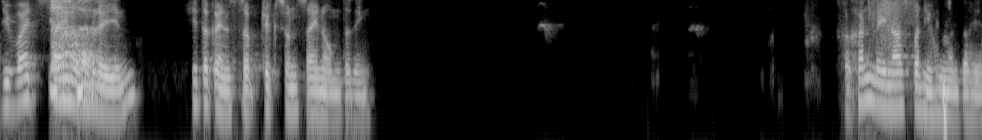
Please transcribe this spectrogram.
divide sign um lein hi ta kan subtraction sign um ta ding khakhan minus pan hi hungan ta he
